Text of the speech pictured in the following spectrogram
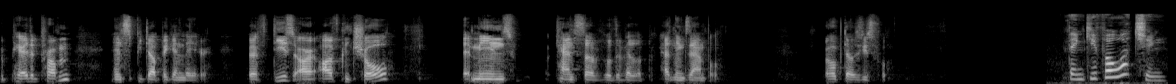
repair the problem, and speed up again later. But if these are out of control, that means cancer will develop, as an example. I hope that was useful. Thank you for watching.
